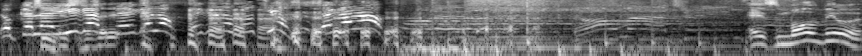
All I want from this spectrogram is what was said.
Lo que Sí, le diga, serie- pégalo, pégalo, socio, pégalo. Smallville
